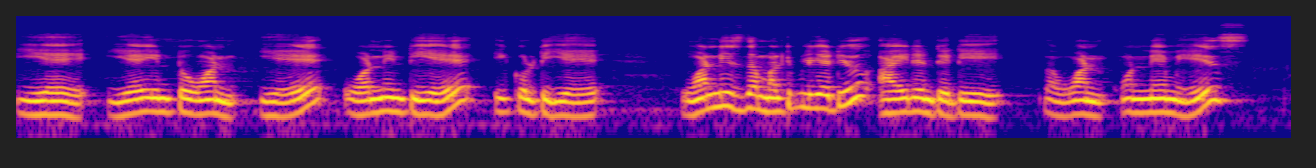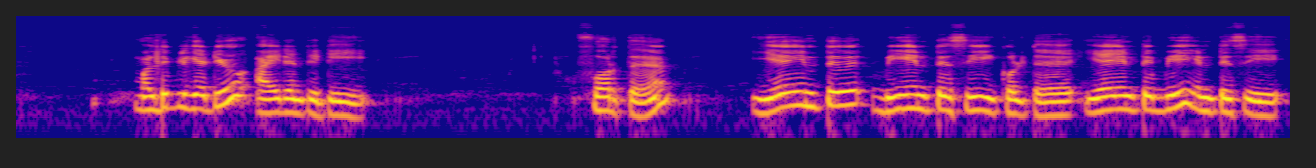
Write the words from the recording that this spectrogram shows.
a. a into 1 a 1 into a equal to a. 1 is the multiplicative identity. The 1 one name is multiplicative identity. Fourth, a into b into c equal to a into b into c.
